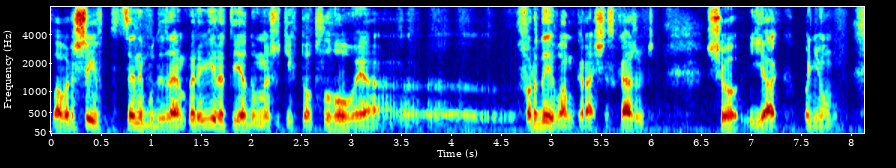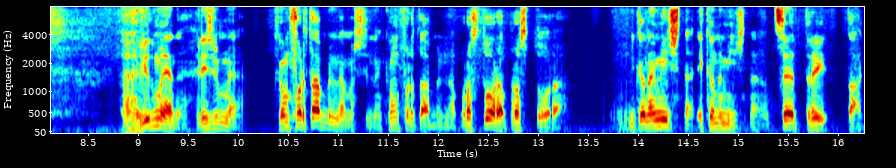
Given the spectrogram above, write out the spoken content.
PowerShift. Це не буде зайвим перевірити. Я думаю, що ті, хто обслуговує е, Форди, вам краще скажуть, що як по ньому. Від мене резюме. Комфортабельна машина, комфортабельна, простора, простора. Економічна, економічна. Це три так.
